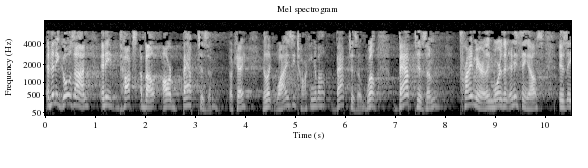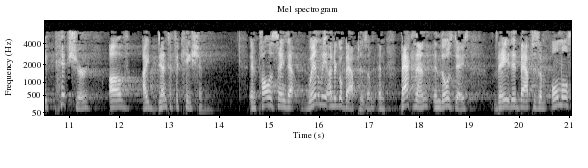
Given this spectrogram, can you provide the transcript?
And then he goes on and he talks about our baptism. Okay? You're like, why is he talking about baptism? Well, baptism, primarily, more than anything else, is a picture of identification. And Paul is saying that when we undergo baptism, and back then, in those days, they did baptism almost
